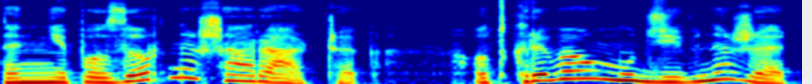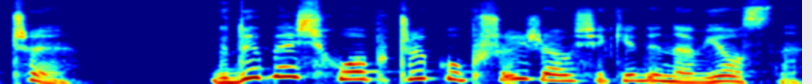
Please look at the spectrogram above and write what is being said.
Ten niepozorny szaraczek odkrywał mu dziwne rzeczy. Gdybyś, chłopczyku, przyjrzał się kiedy na wiosnę,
